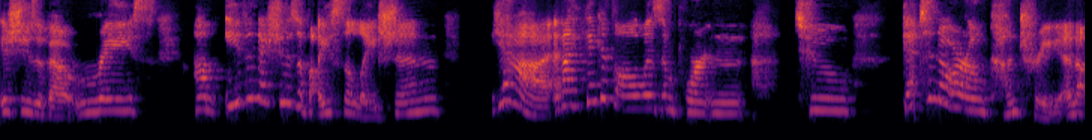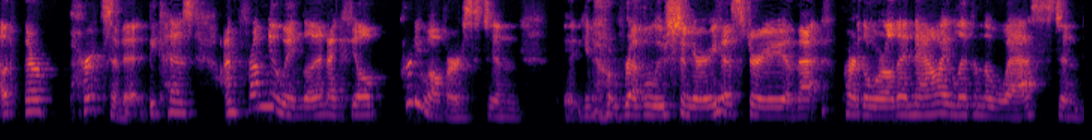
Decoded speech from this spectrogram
Issues about race, um, even issues of isolation. Yeah. And I think it's always important to get to know our own country and other parts of it because I'm from New England. I feel pretty well versed in you know revolutionary history and that part of the world. And now i live in the west and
